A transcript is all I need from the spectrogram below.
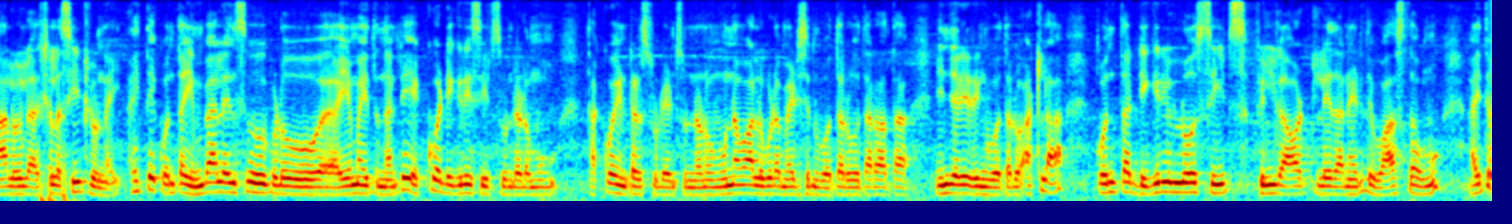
నాలుగు లక్షల సీట్లు ఉన్నాయి. అయితే కొంత ఇంబ్యాలెన్స్ ఇప్పుడు ఏమవుతుందంటే ఎక్కువ డిగ్రీ సీట్స్ ఉండడము తక్కువ ఇంటర్ స్టూడెంట్స్ ఉండడం ఉన్న వాళ్ళు కూడా మెడిసిన్ పోతారు తర్వాత ఇంజనీరింగ్ పోతారు. అట్లా కొంత డిగ్రీలో సీట్స్ ఫిల్ కావట్లేదు అనేది వాస్తవము. అయితే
